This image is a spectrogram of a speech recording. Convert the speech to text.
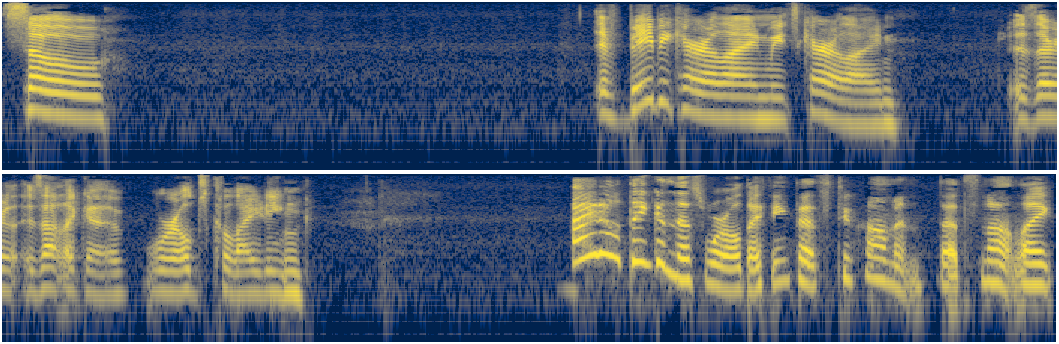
so, if baby Caroline meets Caroline, Is there is that like a worlds colliding? I don't think in this world. I think that's too common. That's not like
